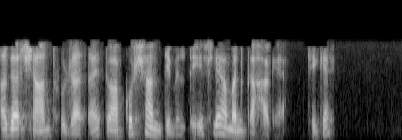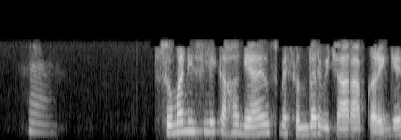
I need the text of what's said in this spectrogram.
अगर शांत हो जाता है तो आपको शांति मिलती है इसलिए अमन कहा गया ठीक है? हम्म। सुमन इसलिए कहा गया है उसमें सुंदर विचार आप करेंगे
